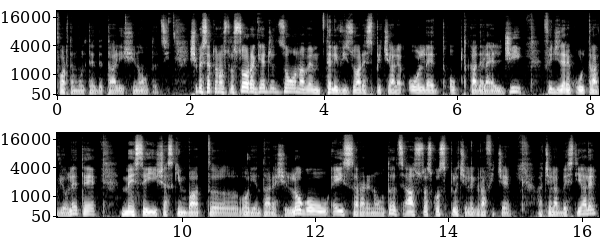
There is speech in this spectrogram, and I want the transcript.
foarte multe detalii și noutăți. Și pe setul nostru Sora Gadget Zone avem televizoare speciale OLED 8K de la LG, frigidere cu ultraviolete, MSI și-a schimbat uh, orientarea și logo Acer are noutăți, Asus a scos plăcile grafice acelea bestiale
